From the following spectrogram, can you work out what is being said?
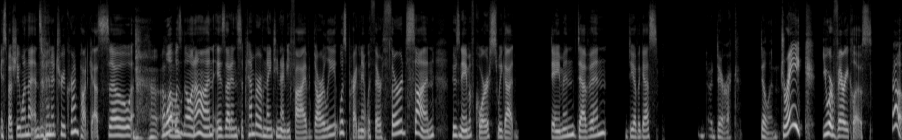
especially one that ends up in a true crime podcast. So what was going on is that in September of 1995, Darlie was pregnant with their third son, whose name, of course, we got Damon, Devin. Do you have a guess? Uh, derek dylan Drake. You were very close, oh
